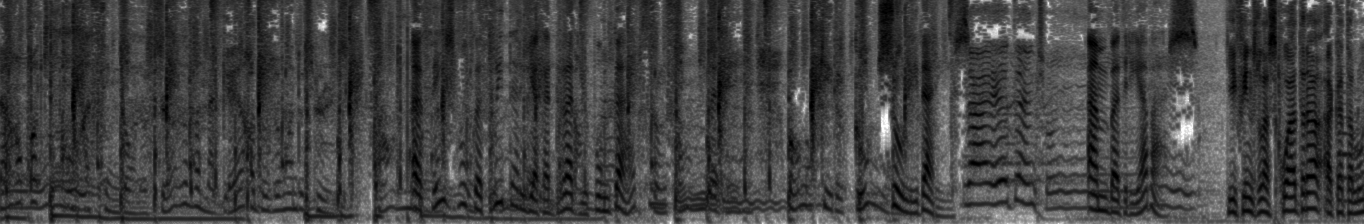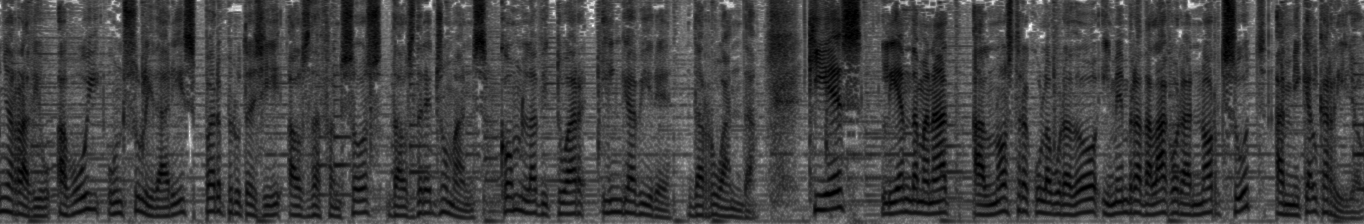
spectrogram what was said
L'arbre qui prend racine dans le fleuve n'a guère besoin de pluie. A Facebook, a Twitter i a catradio.cat. Solidaris amb Adrià Bas. I fins les 4 a Catalunya Ràdio. Avui, uns solidaris per protegir els defensors dels drets humans, com la Victoire Ingabire, de Ruanda. Qui és? Li hem demanat al nostre col·laborador i membre de l'Àgora Nord-Sud, en Miquel Carrillo.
